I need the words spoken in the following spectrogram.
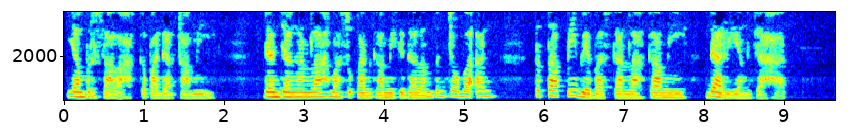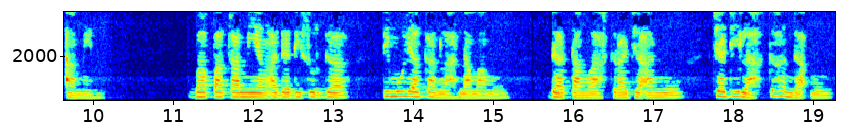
yang bersalah kepada kami. Dan janganlah masukkan kami ke dalam pencobaan, tetapi bebaskanlah kami dari yang jahat. Amin. Bapa kami yang ada di surga, dimuliakanlah namamu. Datanglah kerajaanmu, jadilah kehendakmu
